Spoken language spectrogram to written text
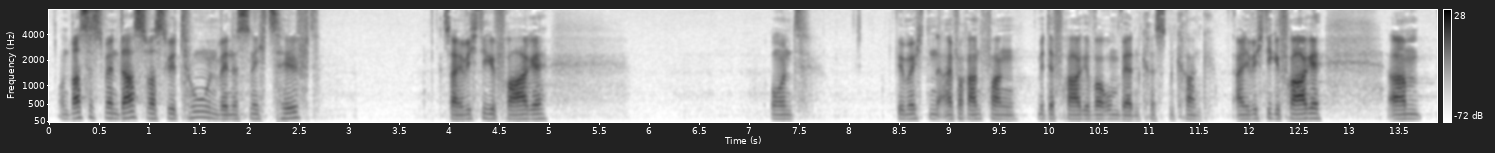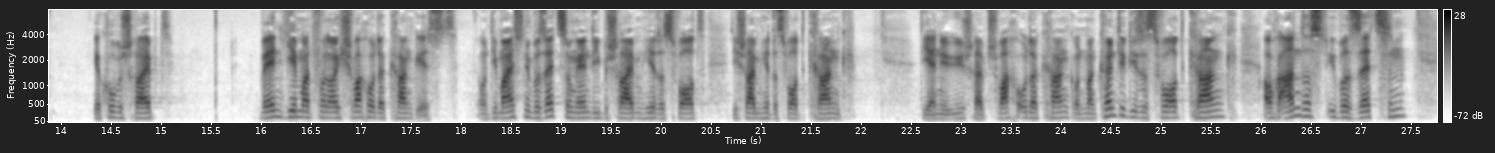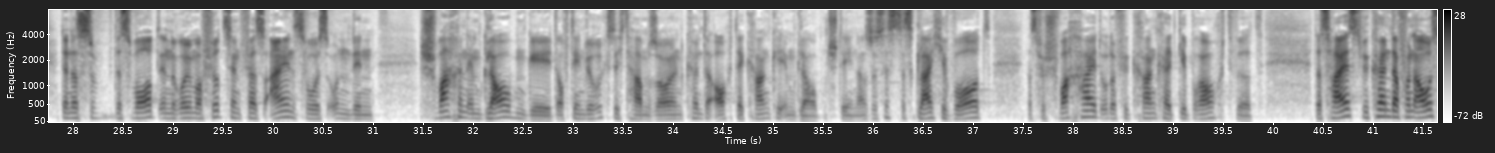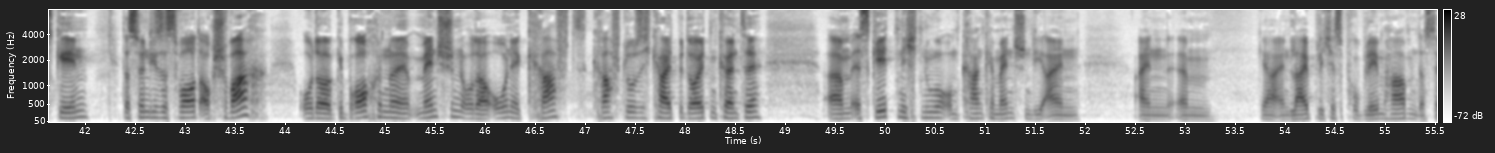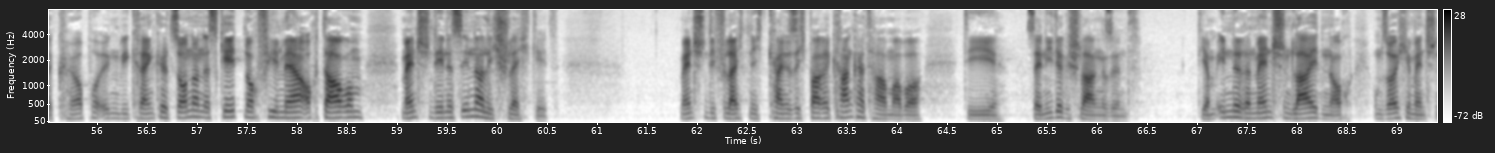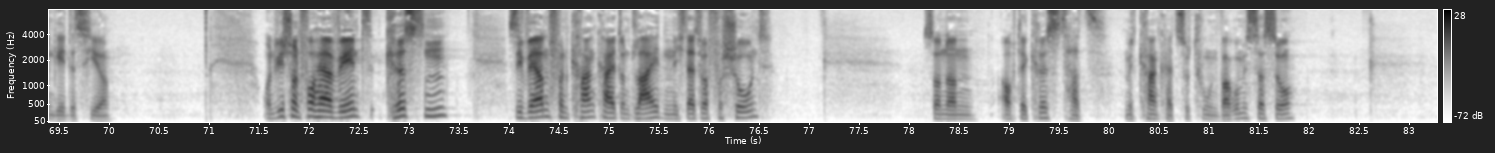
Und was ist, wenn das, was wir tun, wenn es nichts hilft? Das ist eine wichtige Frage. Und wir möchten einfach anfangen mit der Frage, warum werden Christen krank? Eine wichtige Frage. Ähm, Jakobus schreibt, wenn jemand von euch schwach oder krank ist, Und die meisten Übersetzungen, die beschreiben hier das Wort, die schreiben hier das Wort krank. Die NEU schreibt schwach oder krank. Und man könnte dieses Wort krank auch anders übersetzen, denn das, das Wort in Römer 14, Vers 1, wo es um den Schwachen im Glauben geht, auf den wir Rücksicht haben sollen, könnte auch der Kranke im Glauben stehen. Also es ist das gleiche Wort, das für Schwachheit oder für Krankheit gebraucht wird. Das heißt, wir können davon ausgehen, dass wenn dieses Wort auch schwach oder gebrochene Menschen oder ohne Kraft, Kraftlosigkeit bedeuten könnte, ähm, es geht nicht nur um kranke Menschen, die ein, ein, ähm, ja, ein leibliches Problem haben, dass der Körper irgendwie kränkelt, sondern es geht noch viel mehr auch darum, Menschen, denen es innerlich schlecht geht Menschen, die vielleicht nicht keine sichtbare Krankheit haben, aber die sehr niedergeschlagen sind, die am inneren Menschen leiden. Auch um solche Menschen geht es hier. Und wie schon vorher erwähnt, Christen, sie werden von Krankheit und Leiden nicht etwa verschont, sondern auch der Christ hat mit Krankheit zu tun. Warum ist das so?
